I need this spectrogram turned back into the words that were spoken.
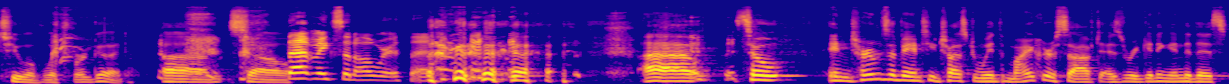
two of which were good um, so that makes it all worth it. uh, so in terms of antitrust with Microsoft, as we're getting into this,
